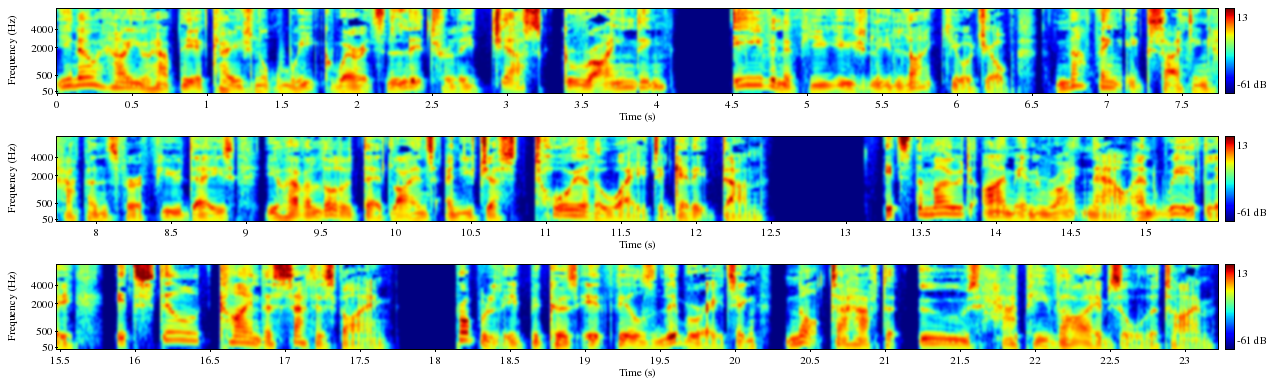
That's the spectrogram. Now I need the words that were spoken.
You know how you have the occasional week where it's literally just grinding? Even if you usually like your job, nothing exciting happens for a few days, you have a lot of deadlines, and you just toil away to get it done. It's the mode I'm in right now, and weirdly, it's still kinda satisfying. Probably because it feels liberating not to have to ooze happy vibes all the time.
